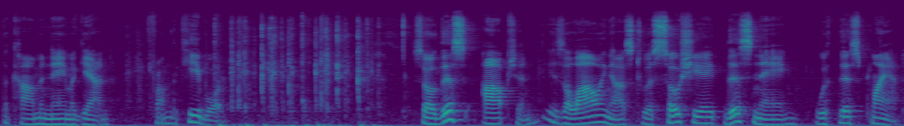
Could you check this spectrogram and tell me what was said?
the common name again from the keyboard. So this option is allowing us to associate this name with this plant.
